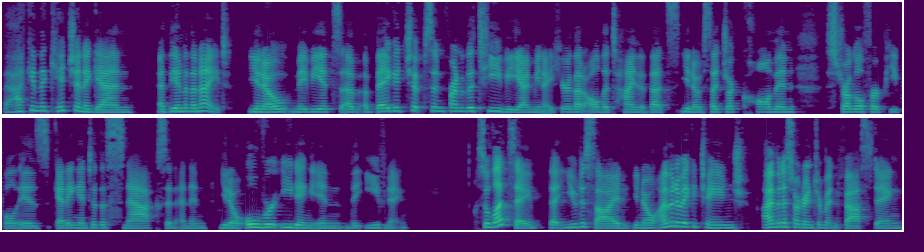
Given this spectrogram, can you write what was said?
back in the kitchen again at the end of the night. You know, maybe it's a, a, bag of chips in front of the TV. I mean, I hear that all the time that that's, you know, such a common struggle for people is getting into the snacks and, and, and you know, overeating in the evening. So let's say that you decide, you know, I'm going to make a change. I'm going to start intermittent fasting.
